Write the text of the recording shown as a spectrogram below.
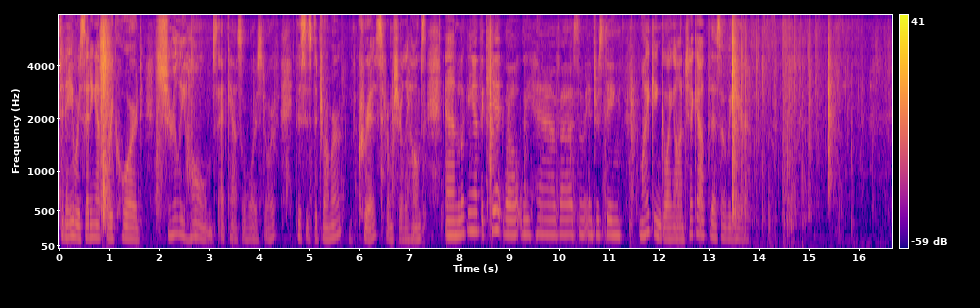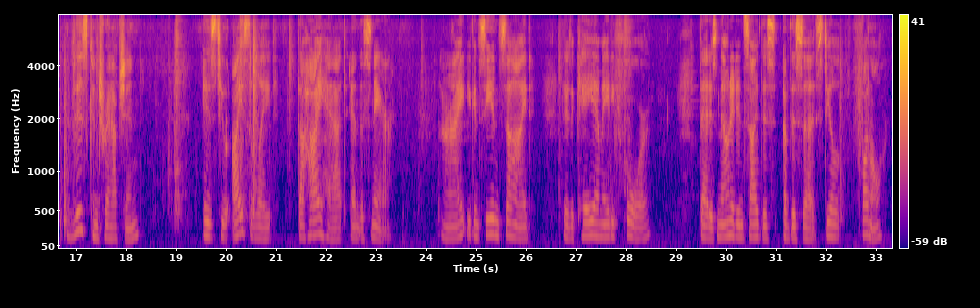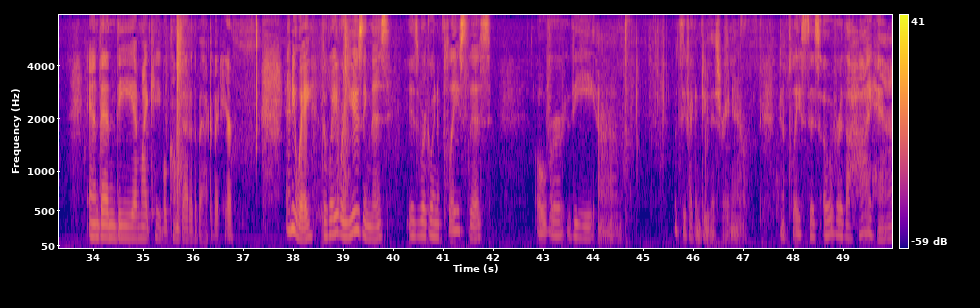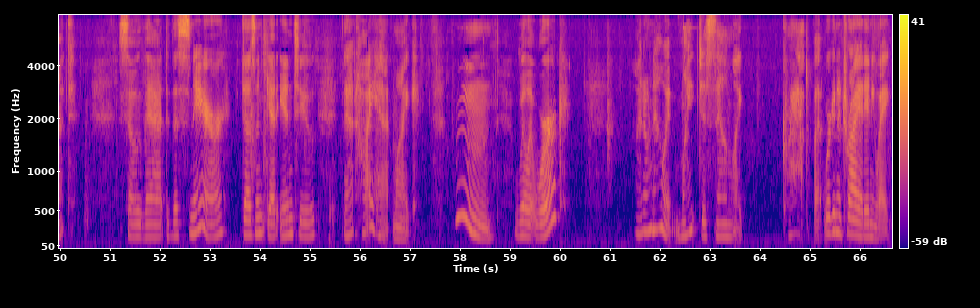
Today we're setting up to record Shirley Holmes at Castle Röhrsdorf. This is the drummer, Chris from Shirley Holmes. And looking at the kit, well, we have uh, some interesting miking going on. Check out this over here. This contraption is to isolate the hi-hat and the snare. All right, you can see inside there's a KM84 that is mounted inside this of this uh, steel funnel and then the uh, mic cable comes out of the back of it here. Anyway, the way we're using this is we're going to place this over the, um, let's see if I can do this right now. I'm going to place this over the hi-hat so that the snare doesn't get into that hi-hat mic. Will it work? I don't know, it might just sound like crap, but we're gonna try it anyway.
